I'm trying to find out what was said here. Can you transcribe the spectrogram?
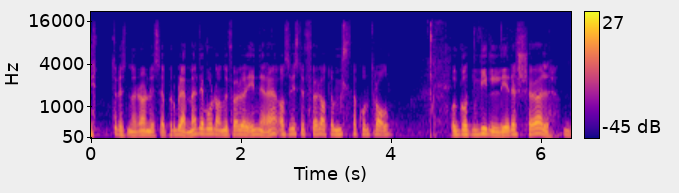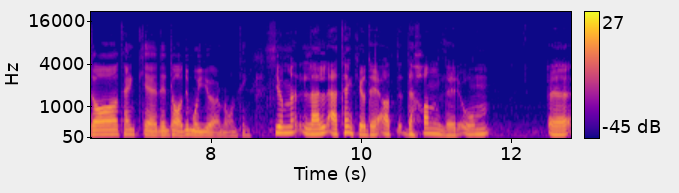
ytre problemet, det er hvordan du føler det inni deg. Altså Hvis du føler at du har mista kontroll og gått vill i det sjøl, da tenker jeg det er da du må gjøre noen ting. Jo, men lell, jeg tenker jo det at det handler om øh,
